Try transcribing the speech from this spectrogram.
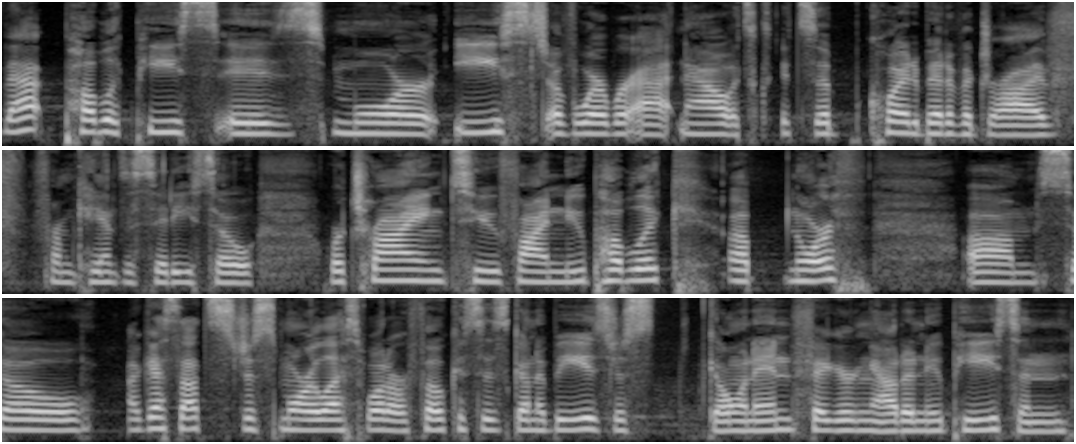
that public piece is more east of where we're at now. It's it's a quite a bit of a drive from Kansas City, so we're trying to find new public up north. Um, so I guess that's just more or less what our focus is going to be is just going in, figuring out a new piece, and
